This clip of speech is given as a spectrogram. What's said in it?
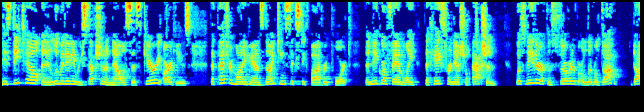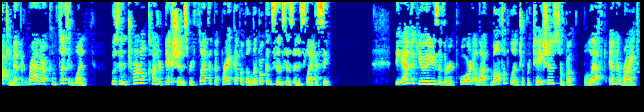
his detailed and illuminating reception analysis, Geary argues that Patrick Moynihan's 1965 report, The Negro Family, The Case for National Action, was neither a conservative or liberal doc- document, but rather a conflicted one whose internal contradictions reflected the breakup of the liberal consensus and its legacy. The ambiguities of the report allowed multiple interpretations from both the left and the right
